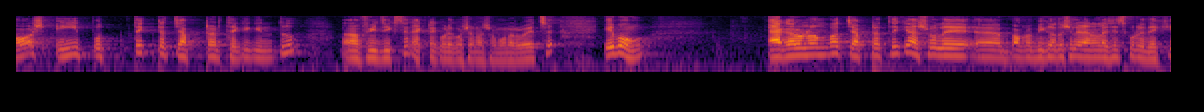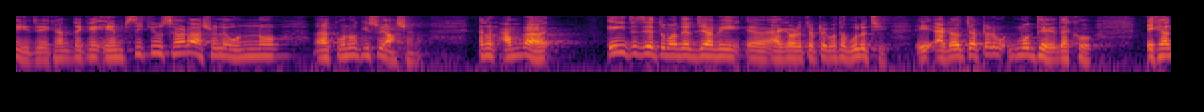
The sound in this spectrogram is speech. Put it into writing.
দশ এই প্রত্যেকটা চ্যাপ্টার থেকে কিন্তু ফিজিক্সের একটা করে কোশ্চেন সম্ভাবনা রয়েছে এবং এগারো নম্বর চ্যাপ্টার থেকে আসলে আমরা বিগত সালের অ্যানালাইসিস করে দেখি যে এখান থেকে এমসিকিউ ছাড়া আসলে অন্য কোনো কিছুই আসে না। এখন আমরা এই যে যে তোমাদের যে আমি এগারো চ্যাপ্টারের কথা বলেছি, এই এগারো চ্যাপ্টারের মধ্যে দেখো, এখান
